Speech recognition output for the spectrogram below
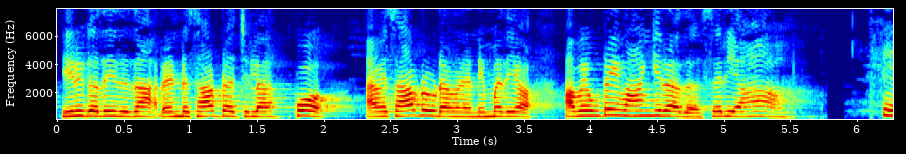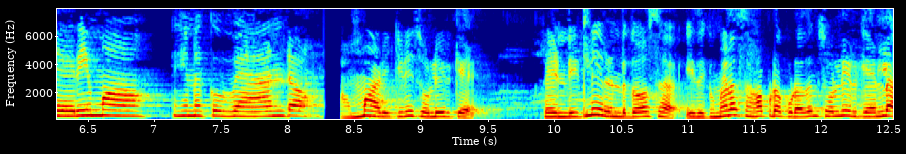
இருக்கிறது இதுதான். ரெண்டு சாப்பிட்டாச்சுல போ. அவன் சாப்பிட விட அவனை நிம்மதியா. அவன் விட்டு வாங்கிடாத சரியா? சரிம்மா. எனக்கு வேண்டாம். அம்மா அடிக்கடி சொல்லியிருக்கேன் ரெண்டு இட்லி ரெண்டு தோசை. இதுக்கு மேலே சாப்பிடக்கூடாதுன்னு சொல்லியிருக்கேன்ல.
